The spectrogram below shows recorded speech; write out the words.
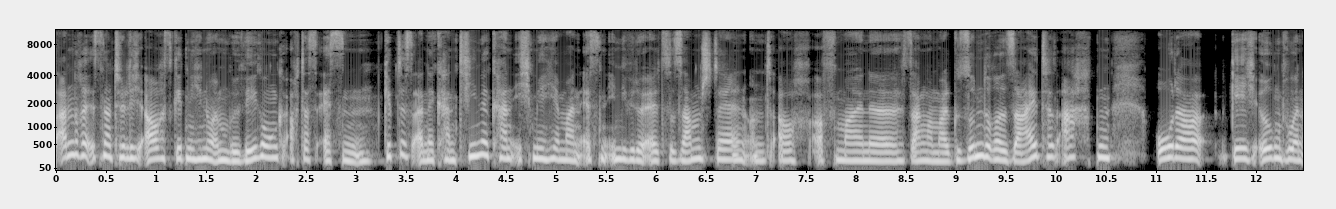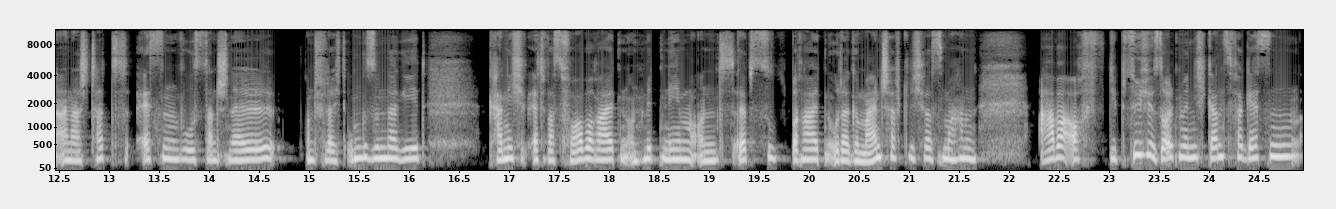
andere ist natürlich auch, es geht nicht nur um Bewegung, auch das Essen. Gibt es eine Kantine, kann ich mir hier mein Essen individuell zusammenstellen und auch auf meine, sagen wir mal, gesündere Seite achten? Oder gehe ich irgendwo in einer Stadt essen, wo es dann schnell und vielleicht ungesünder geht? Kann ich etwas vorbereiten und mitnehmen und selbst zubereiten oder gemeinschaftlich was machen? Aber auch die Psyche sollten wir nicht ganz vergessen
